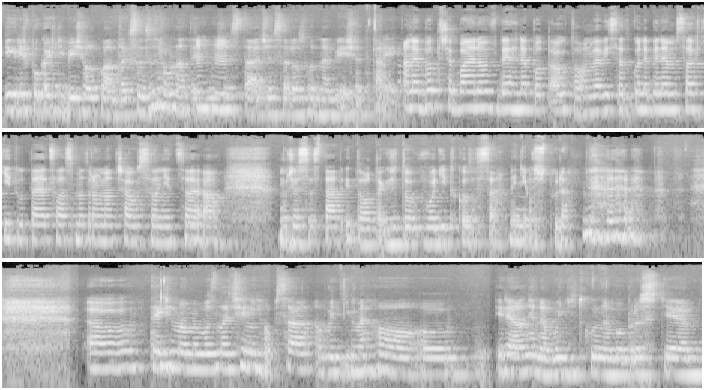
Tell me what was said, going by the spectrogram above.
i když po každý běžel k vám, tak se zrovna teď mm-hmm. může stát, že se rozhodne běžet tady. A nebo třeba jenom vběhne pod auto. On ve výsledku neby nemusel chtít utéct, ale jsme zrovna třeba u silnice mm. a může se stát i to, takže to vodítko zase není ostuda. Uh, takže máme označenýho psa a vodíme ho uh, ideálně na vodítku nebo prostě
